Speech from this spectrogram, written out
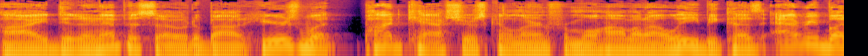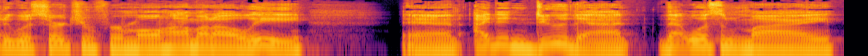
I did an episode about here's what podcasters can learn from Muhammad Ali because everybody was searching for Muhammad Ali. And I didn't do that. That wasn't my,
